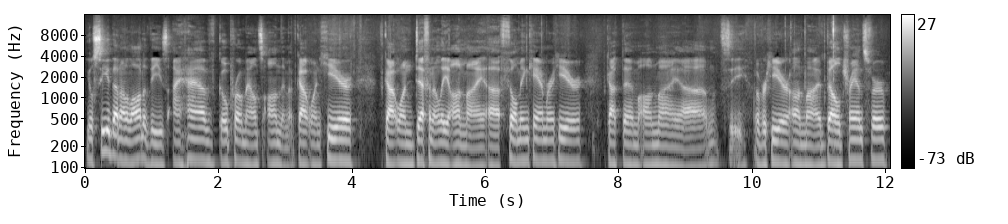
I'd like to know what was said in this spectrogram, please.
You'll see that on a lot of these I have GoPro mounts on them. I've got one here, I've got one definitely on my uh, filming camera here. Got them on my, uh, let's see, over here on my Bell Transfer.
